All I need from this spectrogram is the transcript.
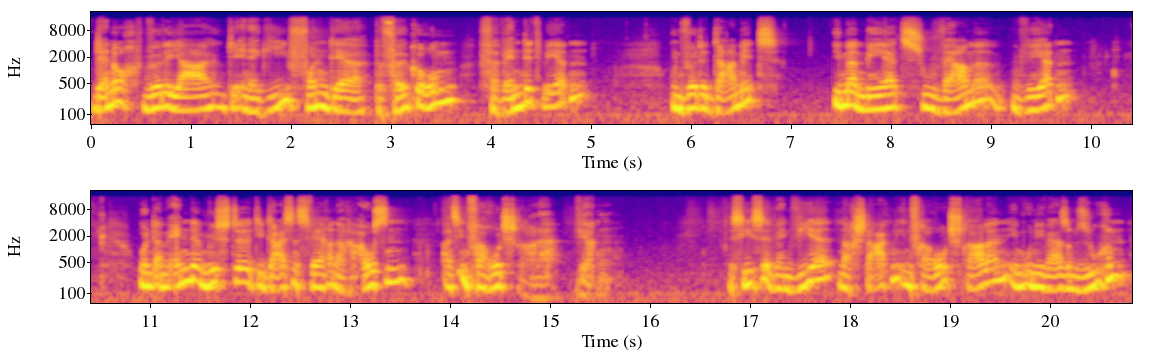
dennoch würde ja die Energie von der Bevölkerung verwendet werden und würde damit immer mehr zu Wärme werden und am Ende müsste die Dyson-Sphäre nach außen als Infrarotstrahler wirken. Das hieße, wenn wir nach starken Infrarotstrahlern im Universum suchen,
